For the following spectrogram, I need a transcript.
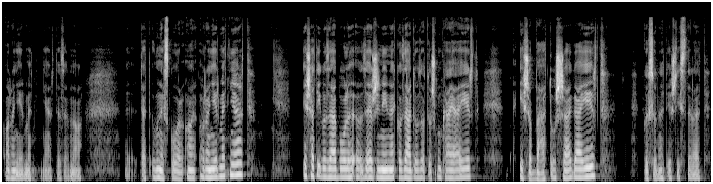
aranyérmet nyert ezen a, tehát UNESCO aranyérmet nyert, és hát igazából az Erzsinének az áldozatos munkájáért és a bátorságáért köszönet és tisztelet.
